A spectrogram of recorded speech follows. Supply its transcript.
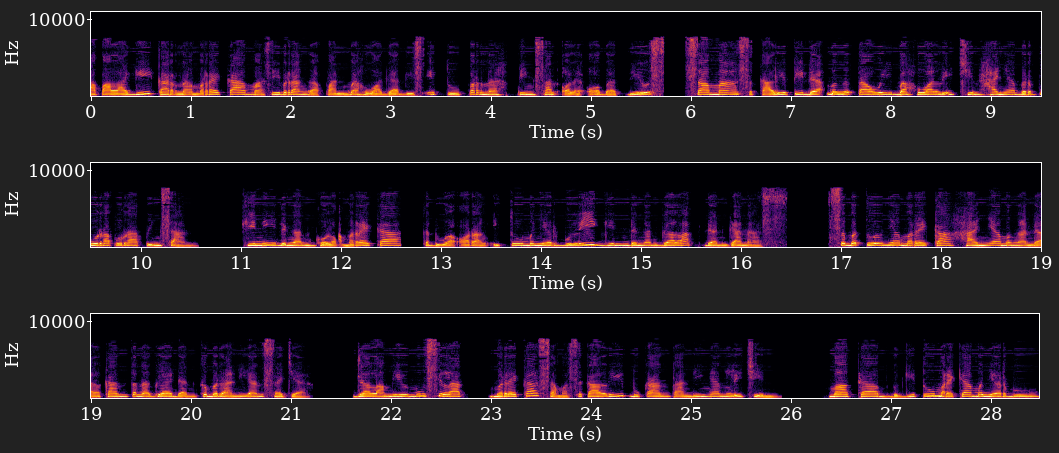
apalagi karena mereka masih beranggapan bahwa gadis itu pernah pingsan oleh obat bius, sama sekali tidak mengetahui bahwa licin hanya berpura-pura pingsan. Kini dengan golok mereka, kedua orang itu menyerbu Ligin dengan galak dan ganas. Sebetulnya mereka hanya mengandalkan tenaga dan keberanian saja. Dalam ilmu silat, mereka sama sekali bukan tandingan licin. Maka begitu mereka menyerbu,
